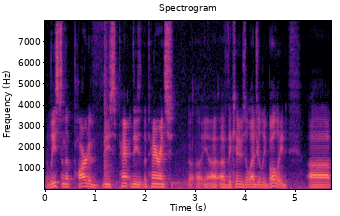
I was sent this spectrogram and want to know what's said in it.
at least in the part of these, par- these the parents of the kid who's allegedly bullied, uh,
